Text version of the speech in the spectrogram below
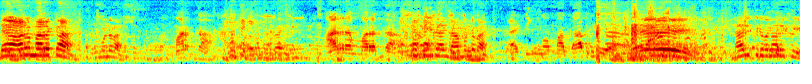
டேய், அரை மறக்கா அப்படி மரக்கா அரை முன்னுவ அடிங்க அம்மா காப்பிடு ஏய் நறுக்கிடுவ நறுக்கு.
